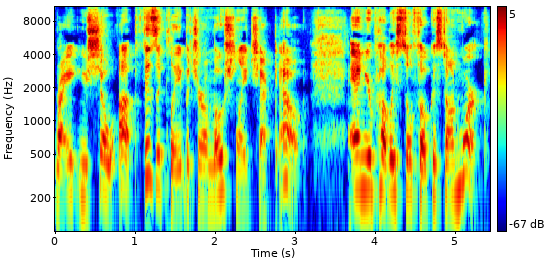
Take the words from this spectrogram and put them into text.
right? You show up physically, but you're emotionally checked out. And you're probably still focused on work.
